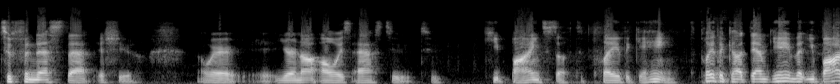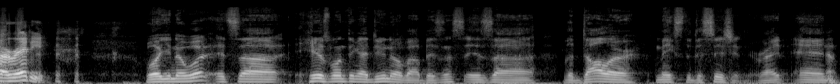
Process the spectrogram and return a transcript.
to finesse that issue, where you're not always asked to to keep buying stuff to play the game, to play the goddamn game that you bought already. Well, you know what? It's uh here's one thing I do know about business is uh the dollar makes the decision, right? And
